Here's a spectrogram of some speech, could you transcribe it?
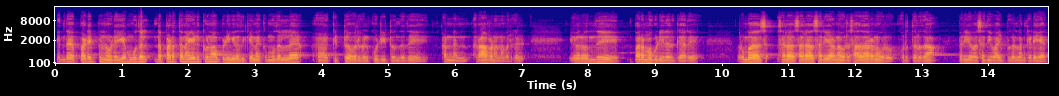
இந்த படைப்பினுடைய முதல் இந்த படத்தை நான் எடுக்கணும் அப்படிங்கிறதுக்கு எனக்கு முதல்ல கிட்டு அவர்கள் கூட்டிகிட்டு வந்தது அண்ணன் ராவணன் அவர்கள். இவர் வந்து பரமக்குடியில் இருக்கார். ரொம்ப ச- சரா சராசரியான ஒரு சாதாரண ஒரு ஒருத்தர் தான். பெரிய வசதி வாய்ப்புகள்லாம் கிடையாது.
